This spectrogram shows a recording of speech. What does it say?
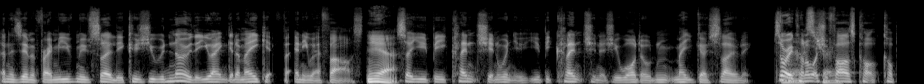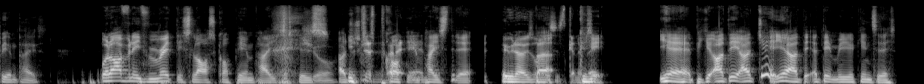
and a Zimmer frame. You'd move slowly because you would know that you ain't going to make it for anywhere fast. Yeah. So you'd be clenching, wouldn't you? You'd be clenching as you waddled and make you go slowly. Sorry, Yeah, Connor. that's What's your true. fast co- copy and paste? Well, I haven't even read this last copy and paste because Sure. I just, just copy and pasted it. Who knows what But- this is going to be? it- Yeah, because I did. I did. Yeah, I, did, I didn't really look into this.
